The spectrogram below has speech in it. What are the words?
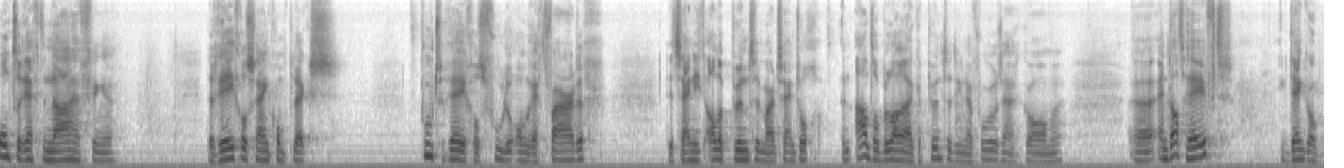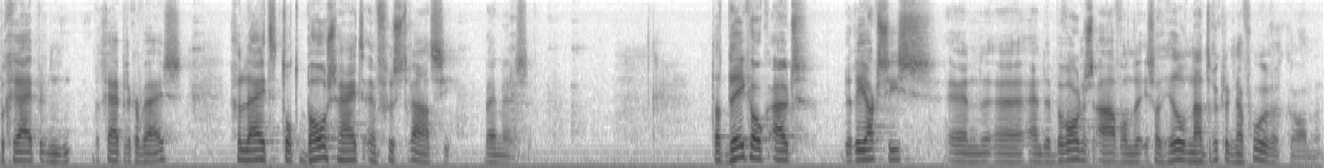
Onterechte naheffingen. De regels zijn complex. Poetregels voelen onrechtvaardig. Dit zijn niet alle punten, maar het zijn toch een aantal belangrijke punten die naar voren zijn gekomen. Uh, en dat heeft, ik denk ook begrijpelijkerwijs, geleid tot boosheid en frustratie bij mensen. Dat bleek ook uit de reacties en, uh, en de bewonersavonden is dat heel nadrukkelijk naar voren gekomen.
